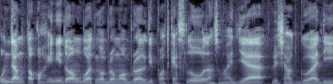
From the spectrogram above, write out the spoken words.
undang tokoh ini dong buat ngobrol-ngobrol di podcast lu, langsung aja reach out gue di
